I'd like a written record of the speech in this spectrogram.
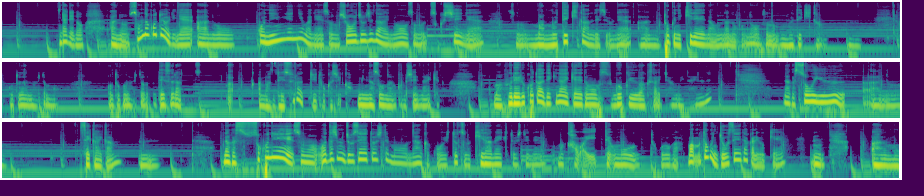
だけど、あの、そんなことよりね、あの、こう人間にはね、その少女時代のその美しいね、そのまあ、無敵感ですよね。あの特に綺麗な女の子のその無敵感。うん、大人の人も男の人ですら、あまあ、ですらっていうとおかしいか。みんなそうなのかもしれないけど。まあ、触れることはできないけれども、すごく誘惑されちゃうみたいなね。なんかそういう、あの、世界観。うん。なんかそこに、その、私も女性としても、なんかこう、一つのきらめきとしてね、まあ、可愛いって思うところが、まあ、特に女性だから余計、うん。あの、も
